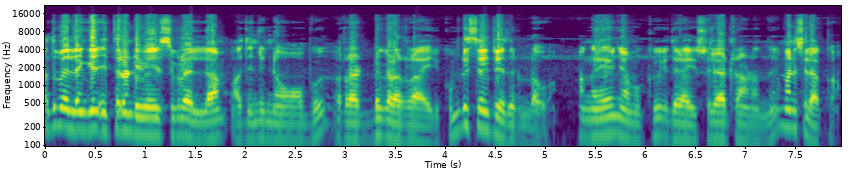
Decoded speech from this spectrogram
അതുമല്ലെങ്കിൽ ഇത്തരം ഡിവൈസുകളെല്ലാം അതിന്റെ നോബ് റെഡ് കളറിലായിരിക്കും ഡിസൈൻ ചെയ്തിട്ടുണ്ടാവുക. അങ്ങനെയും നമുക്ക് ഇതൊരു ഐസൊലേറ്റർ ആണെന്ന് മനസ്സിലാക്കാം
